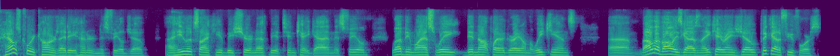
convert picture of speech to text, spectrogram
how's Corey Conners at 800 in this field, Joe? he looks like he'd be sure enough be a 10K guy in this field. Loved him last week. Did not play great on the weekends. Um, but I love all these guys in the 8K range. Joe, pick out a few for us.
